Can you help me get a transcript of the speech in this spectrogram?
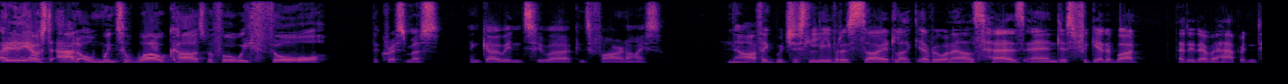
anything else to add on Winter Wildcards before we thaw the Christmas and go into uh, into fire and ice. No, I think we just leave it aside like everyone else has and just forget about that it ever happened.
